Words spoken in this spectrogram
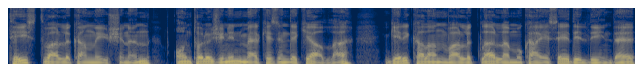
Teist varlık anlayışının, ontolojinin merkezindeki Allah, geri kalan varlıklarla mukayese edildiğinde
